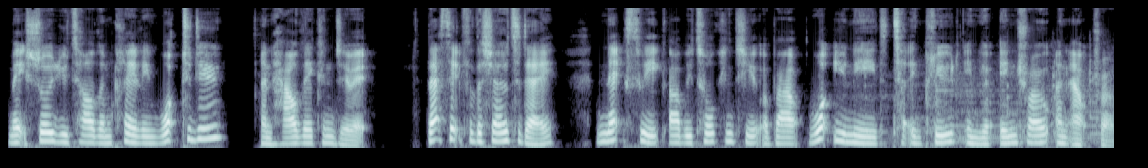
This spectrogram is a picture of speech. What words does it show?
make sure you tell them clearly what to do and how they can do it. That's it for the show today. Next week, I'll be talking to you about what you need to include in your intro and outro.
